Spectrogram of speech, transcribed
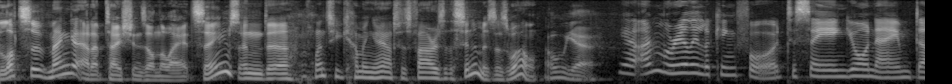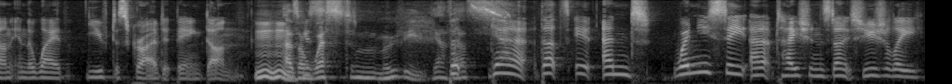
lots of manga adaptations on the way, it seems, and uh, plenty coming out as far as the cinemas as well. Oh, yeah. Yeah, I'm really looking forward to seeing your name done in the way that you've described it being done. Mm-hmm. As a Western movie. Yeah, But that's. yeah, that's it. And when you see adaptations done, it's usually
